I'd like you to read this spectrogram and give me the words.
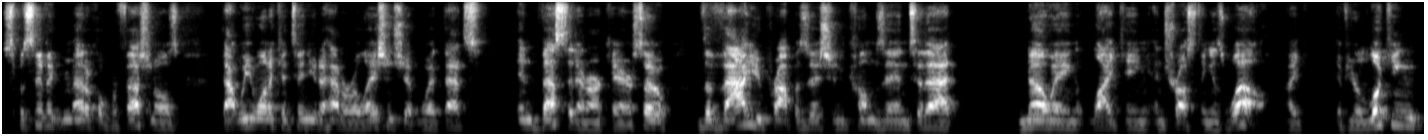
specific medical professionals that we want to continue to have a relationship with that's invested in our care. So the value proposition comes into that knowing, liking, and trusting as well. Like if you're looking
